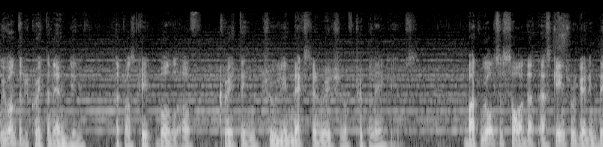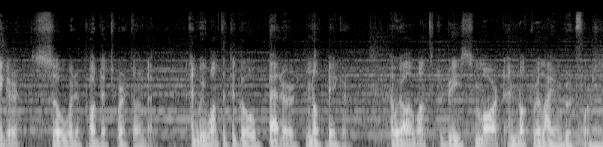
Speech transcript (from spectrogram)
We wanted to create an engine that was capable of creating truly next generation of AAA games. But we also saw that as games were getting bigger, so were the projects working on them. And we wanted to go better, not bigger. And we all wanted to be smart and not rely on brute force.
